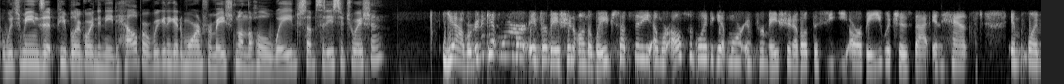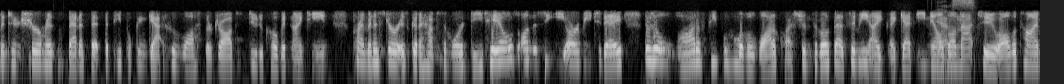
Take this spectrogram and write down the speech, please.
which means that people are going to need help. Are we going to get more information on the whole wage subsidy situation? Yeah, we're going to get more information on the wage subsidy, and we're also going to get more information about the CERB, which is that enhanced employment insurance benefit that people can get who've lost their jobs due to COVID 19. Prime Minister is going to have some more details on the CERB today. There's a lot of people who have a lot of questions about that, Simi. I, I get emails yes. on that too all the time.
